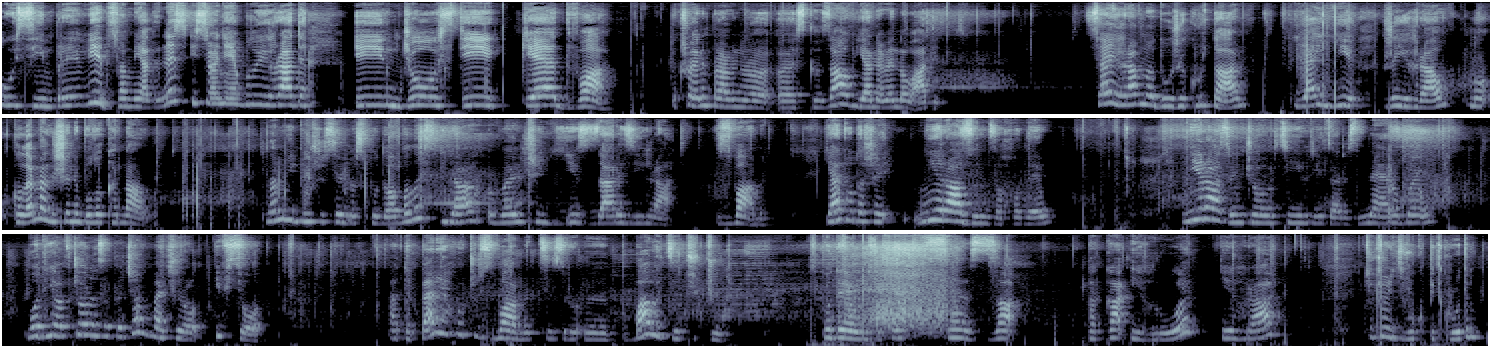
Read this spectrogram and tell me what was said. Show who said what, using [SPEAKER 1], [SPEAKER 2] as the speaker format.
[SPEAKER 1] Усім привіт! З вами я Денис, і сьогодні я буду грати Injustice 2. Якщо я неправильно е, сказав, я не винуватий. Ця ігра вона дуже крута. Я її вже і грав, ну, коли в мене ще не було каналу. Вона мені дуже сильно сподобалась, я вирішив її зараз зіграти з вами. Я тут ще ні разу не заходив. Ні разу нічого в цій грі зараз не робив. От я вчора закачав вечором і все. А тепер я хочу з вами це е, побавитися чуть-чуть. Подивимося, що це за така ігра. ігра. Чуть-чуть звук підкрутим.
